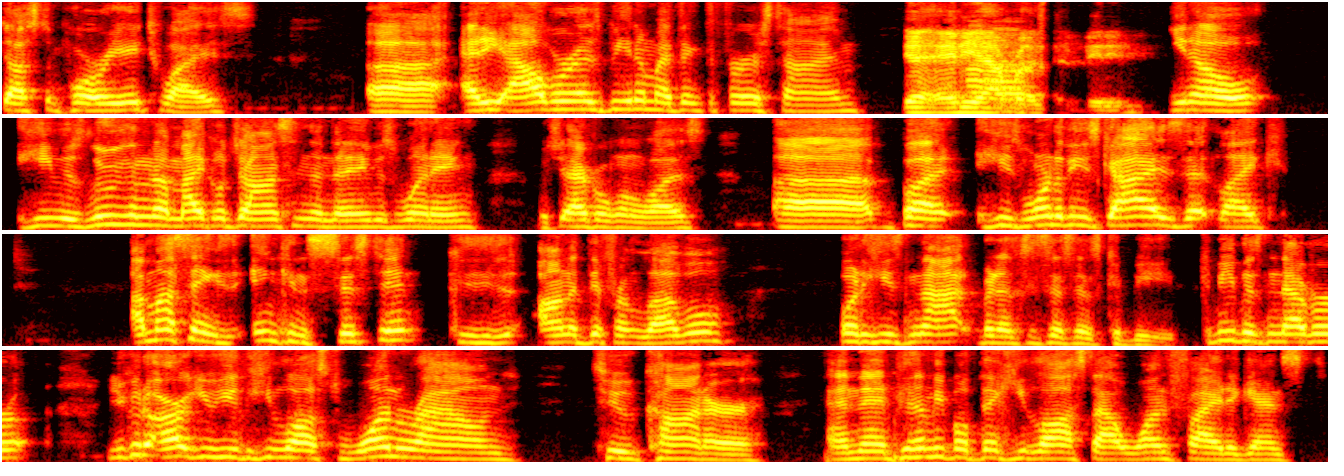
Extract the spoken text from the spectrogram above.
Dustin Poirier twice. Uh, Eddie Alvarez beat him, I think, the first time. Yeah, Eddie Uh, Alvarez beat him. You know, he was losing to Michael Johnson, and then he was winning, which everyone was. Uh, but he's one of these guys that, like, I'm not saying he's inconsistent because he's on a different level, but he's not been as consistent as Khabib. Khabib has never. You could argue he he lost one round to Conor, and then some people think he lost that one fight against.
